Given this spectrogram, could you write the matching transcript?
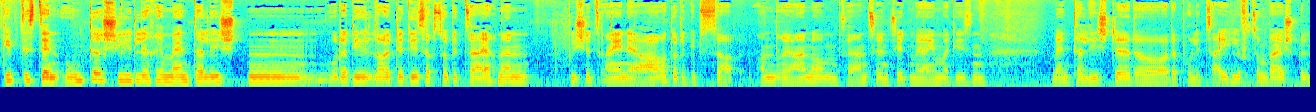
gibt es denn unterschiedliche Mentalisten oder die Leute, die sich so bezeichnen? Bist jetzt eine Art oder gibt es andere auch noch? Im Fernsehen sieht man ja immer diesen Mentalisten, der, der Polizei hilft zum Beispiel.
